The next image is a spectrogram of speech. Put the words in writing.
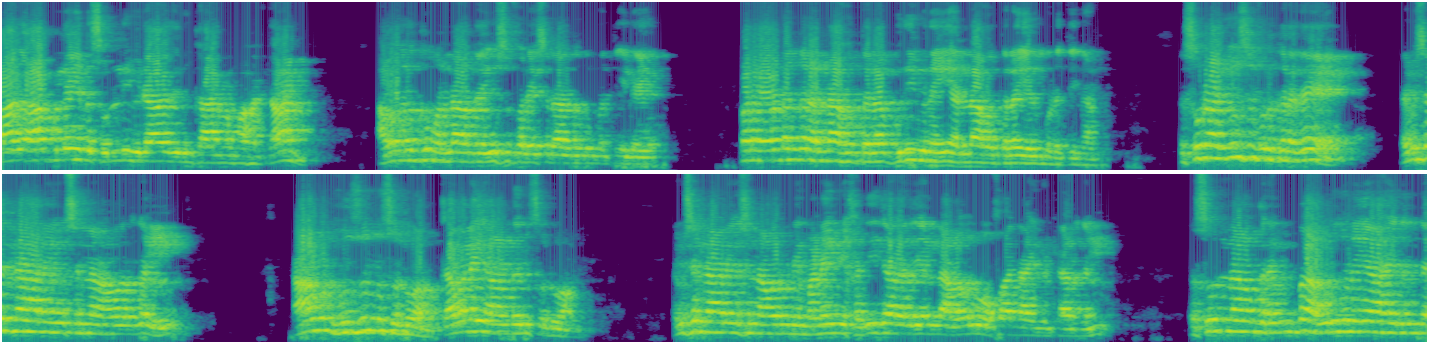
பாதுகாப்பிலே என்று சொல்லி விடாததின் காரணமாகத்தான் அவர்களுக்கும் அல்லாஹ் யூசுப் அலேஸ்வலாத்துக்கும் மத்தியிலே பல வருடங்கள் அல்லாஹுத்தலா பிரிவினையை அல்லாஹுத்தலா ஏற்படுத்தினான். சூரா யூசுப் இருக்கிறதே ரவிசல்லா அலையுசல்லா அவர்கள் ஆமுல் ஹுசுன்னு சொல்லுவாங்க கவலை ஆண்டுன்னு சொல்லுவாங்க. ரவிசல்லா அலையுசல்லா அவருடைய மனைவி ஹதீஜா ரதி அல்லா அவரும் ஒஃபாத் ஆகிவிட்டார்கள் ரசூல்லாவுக்கு ரொம்ப உறுதுணையாக இருந்த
